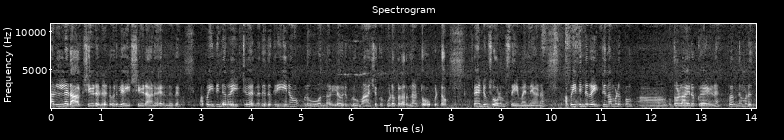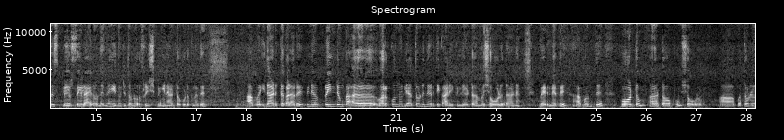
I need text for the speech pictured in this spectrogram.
നല്ല ഡാർക്ക് ഷെയ്ഡ് അല്ല കേട്ടോ ഒരു ലൈറ്റ് ഷെയ്ഡാണ് വരുന്നത്. അപ്പോൾ ഇതിന്റെ റേറ്റ് വരുന്നത് ഇത് ഗ്രീനോ ബ്ലൂ ഒന്നുമല്ല ഒരു ബ്ലൂ മാഷൊക്കെ കൂടെ കളർന്ന ടോപ്പ് കേട്ടോ ഫാന്റും ഷോളും സെയിം തന്നെയാണ്. അപ്പോൾ ഇതിന്റെ റേറ്റ് നമ്മളിപ്പം തൊള്ളായിരം ഒക്കെയാണ് ഇപ്പം ഇത് ക്ലിയർ സെയിൽ ആയതുകൊണ്ട് തന്നെ ഇരുന്നൂറ്റി തൊണ്ണൂറ് ഫ്രീ ഷിപ്പിങ്ങിനാണ് കേട്ടോ കൊടുക്കുന്നത്. അപ്പോൾ ഇത് അടുത്ത കളറ് പിന്നെ പ്രിന്റും വർക്കൊന്നും ഇല്ലാത്തതുകൊണ്ട് നിർത്തി കാണിക്കില്ല കേട്ടോ നമ്മൾ ഷോൾ ഇതാണ് വരുന്നത്. അപ്പോൾ ഇത് ബോട്ടും ടോപ്പും ഷോളും അപ്പോൾ തൊള്ള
